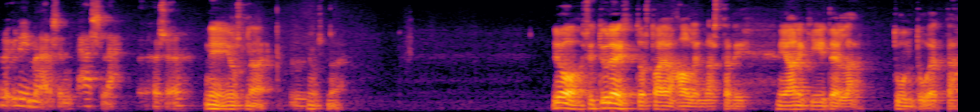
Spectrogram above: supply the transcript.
ylimääräisen häslä hösön. niin, just näin, Mm. just näin. Joo, sitten yleisesti tuosta ajanhallinnasta, niin, niin ainakin itsellä tuntuu, että,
